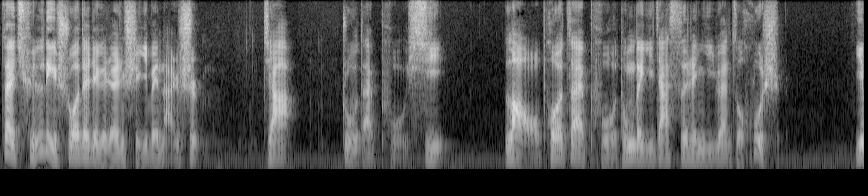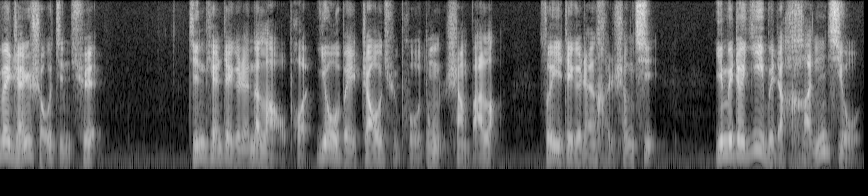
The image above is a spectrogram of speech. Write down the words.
在群里说的这个人是一位男士，家住在浦西，老婆在浦东的一家私人医院做护士，因为人手紧缺，今天这个人的老婆又被招去浦东上班了，所以这个人很生气，因为这意味着很久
